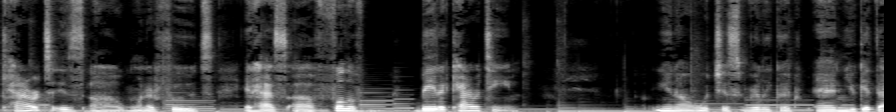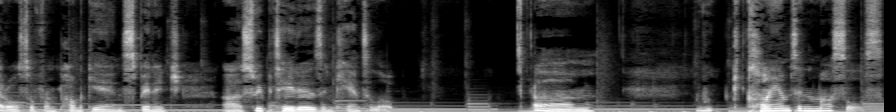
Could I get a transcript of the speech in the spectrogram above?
Carrots is uh, one of the foods. It has uh, full of beta carotene, you know, which is really good, and you get that also from pumpkin, spinach, uh, sweet potatoes, and cantaloupe. Um, clams and mussels.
